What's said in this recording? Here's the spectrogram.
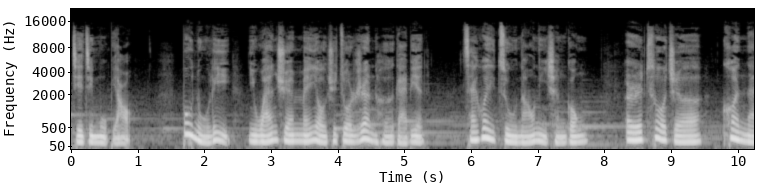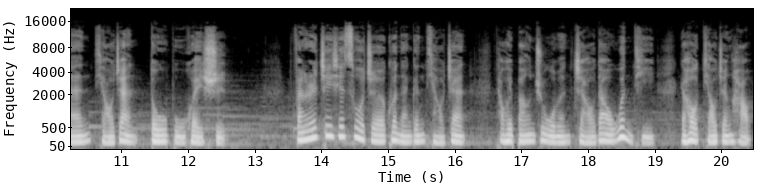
接近目标。不努力，你完全没有去做任何改变，才会阻挠你成功。而挫折、困难、挑战都不会是，反而这些挫折、困难跟挑战。它会帮助我们找到问题，然后调整好、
